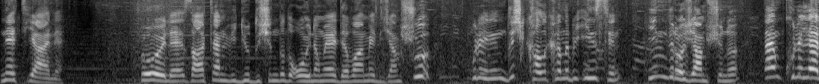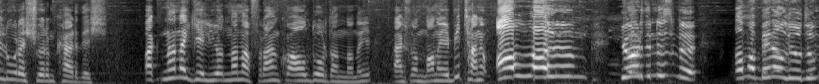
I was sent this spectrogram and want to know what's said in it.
Net yani. Böyle zaten video dışında da oynamaya devam edeceğim. Şu kulenin dış kalkanı bir insin. İndir hocam şunu. Ben kulelerle uğraşıyorum kardeş. Bak Nana geliyor. Nana Franco aldı oradan Nana'yı. Ben şu an Nana'ya bir tane... Allah'ım! Gördünüz mü? Ama ben alıyordum.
